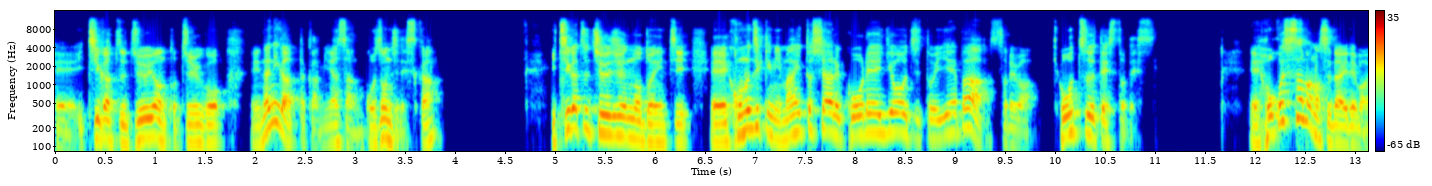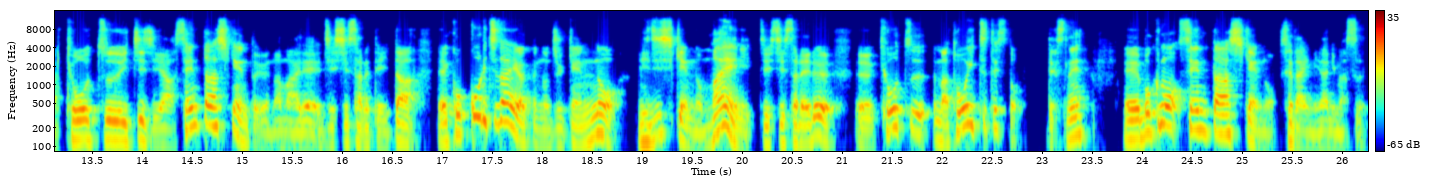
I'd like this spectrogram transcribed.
1月14と15、何があったか皆さんご存知ですか？1月中旬の土日、この時期に毎年ある恒例行事といえば、それは共通テストです。保護者様の世代では共通一次やセンター試験という名前で実施されていた、国公立大学の受験の二次試験の前に実施される共通、まあ、統一テストですね。えー僕もセンター試験の世代になります。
